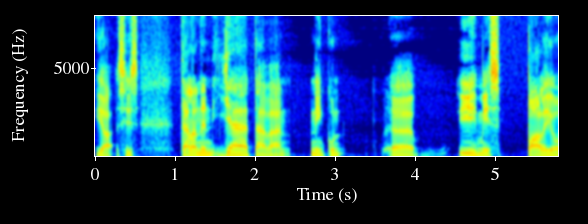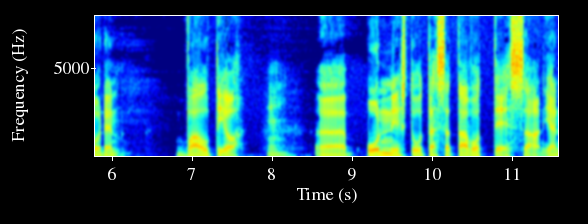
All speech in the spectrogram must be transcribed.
ja siis tällainen jäätävän niin kuin, uh, ihmis paljouden valtio mm. Onnistuu tässä tavoitteessaan ja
